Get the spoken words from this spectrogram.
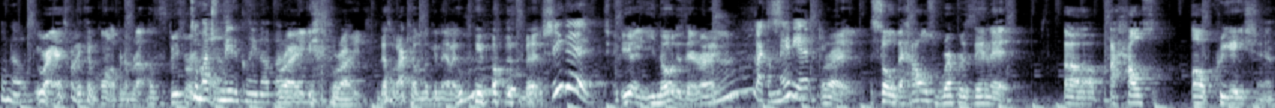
Who knows? Right, that's why they kept going up and up and up, but it's three story. Too much for me to clean up. I. Right, right. That's what I kept looking at. Like, who cleaned all this mess? She did. Yeah, you noticed that, right? Mm, like a maniac. Right. So the house represented uh, a house of creation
